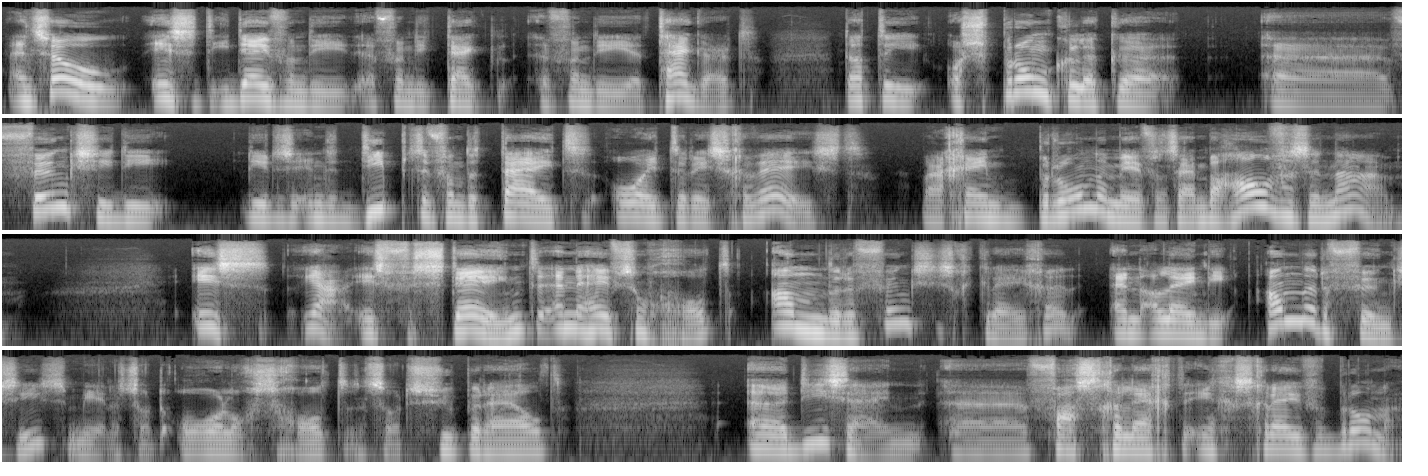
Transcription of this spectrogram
En zo is het idee van die, van die, tag, van die eh, Taggart. Dat die oorspronkelijke eh, functie, die, die dus in de diepte van de tijd ooit er is geweest. Waar geen bronnen meer van zijn, behalve zijn naam. Is, ja, is versteend en heeft zo'n god andere functies gekregen. En alleen die andere functies, meer een soort oorlogsgod, een soort superheld. Eh, die zijn eh, vastgelegd in geschreven bronnen.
